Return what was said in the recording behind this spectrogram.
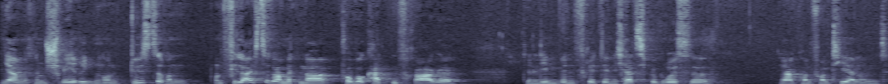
ja mit einem schwierigen und düsteren und vielleicht sogar mit einer provokanten Frage den lieben Winfried, den ich herzlich begrüße, ja, konfrontieren. Und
